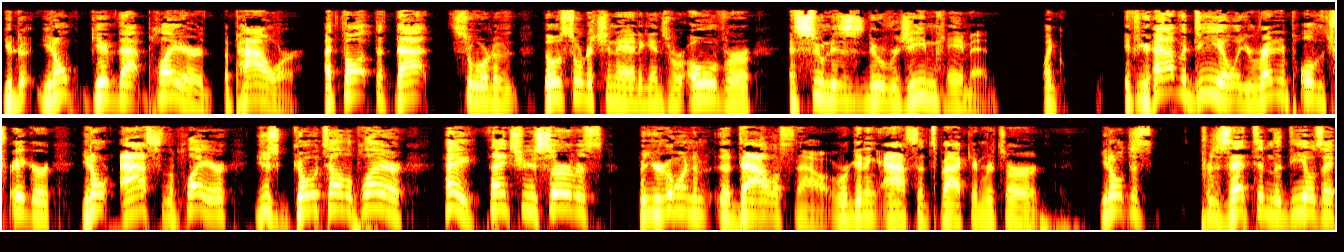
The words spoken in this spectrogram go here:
you do, you don't give that player the power. I thought that that sort of those sort of shenanigans were over as soon as this new regime came in. Like, if you have a deal, you're ready to pull the trigger. You don't ask the player. You just go tell the player, "Hey, thanks for your service, but you're going to, to Dallas now. We're getting assets back in return." You don't just present him the deal. and Say,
